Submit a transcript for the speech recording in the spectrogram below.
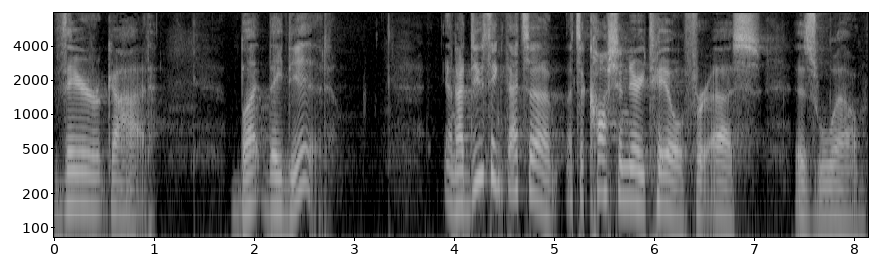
their God. But they did. And I do think that's a, that's a cautionary tale for us as well.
